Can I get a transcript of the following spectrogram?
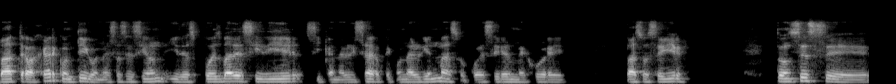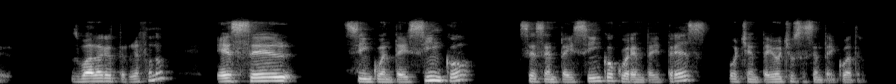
va a trabajar contigo en esa sesión y después va a decidir si canalizarte con alguien más o puede ser el mejor eh, paso a seguir. Entonces, eh, os voy a dar el teléfono. Es el 55 65 43 88 64.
